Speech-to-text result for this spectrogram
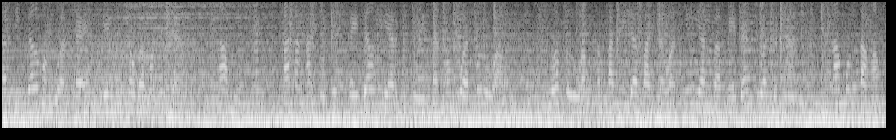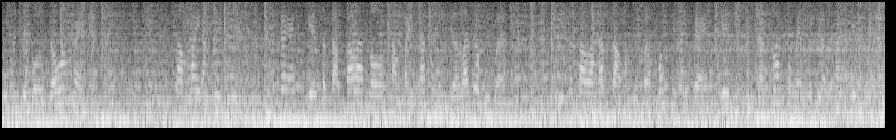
Tertinggal membuat PSG mencoba mengejar. Namun, anak asuh Crispy Galtier kesulitan membuat peluang. Dua peluang sempat didapat lewat Kylian Mbappe dan Juan Bernat, namun tak mampu menjebol gawang Rennes. Sampai akhirnya, PSG tetap kalah 0-1 PSG di puncak klasemen Liga Prancis dengan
